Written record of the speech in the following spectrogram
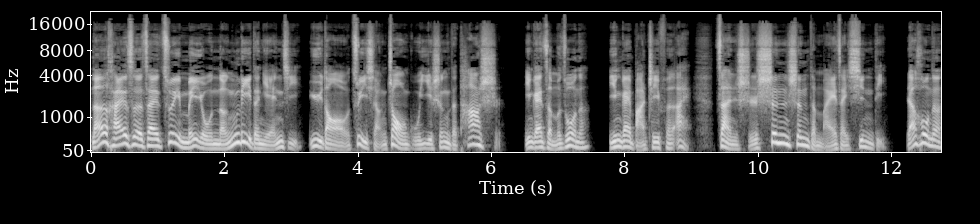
男孩子在最没有能力的年纪，遇到最想照顾一生的他时，应该怎么做呢？应该把这份爱暂时深深的埋在心底，然后呢？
